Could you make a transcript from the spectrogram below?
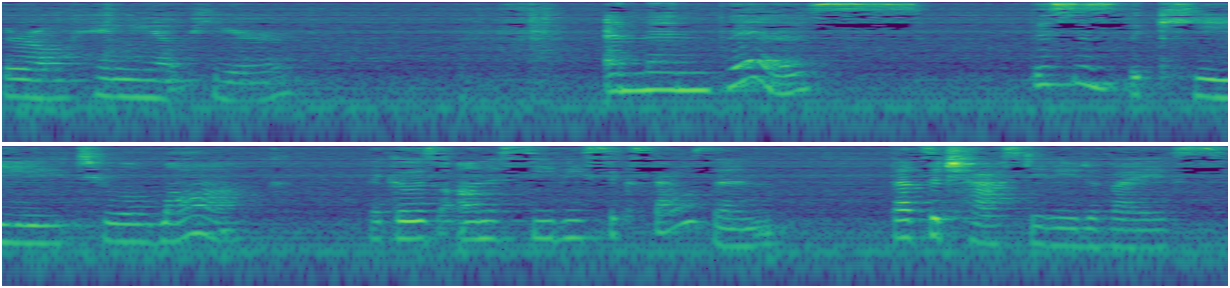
they're all hanging up here. And then this, this is the key to a lock that goes on a CB6000. That's a chastity device,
